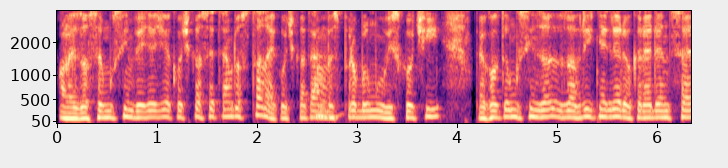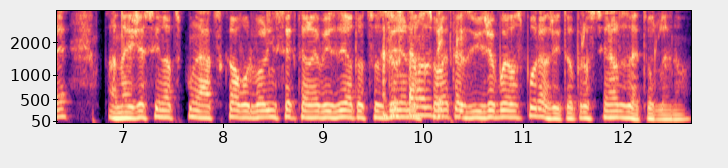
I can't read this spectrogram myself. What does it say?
Ale zase musím vědět, že kočka se tam dostane. Kočka tam hmm. bez problémů vyskočí, tak ho to musím zavřít někde do kredence a ne, že si nadspu nácka odvolím se k televizi a to, co zbyde na stole, zbytky. tak zvíře bude hospodařit. To prostě nelze tohle. No.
